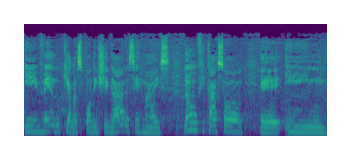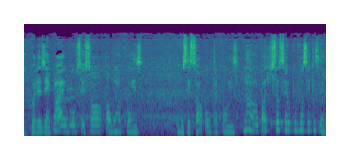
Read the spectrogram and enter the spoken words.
e vendo que elas podem chegar a ser mais, não ficar só é, em, por exemplo, ah, eu vou ser só alguma coisa, eu vou ser só outra coisa. Não, eu posso ser o que você quiser.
